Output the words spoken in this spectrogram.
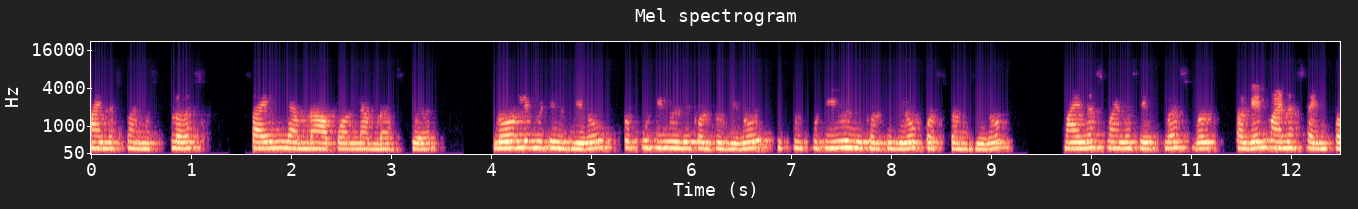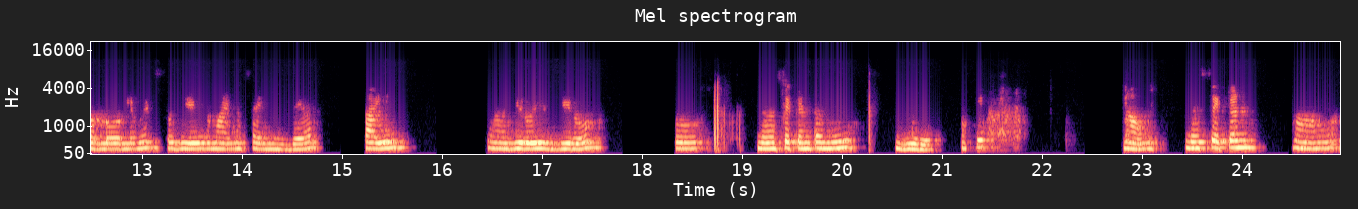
minus minus plus sin lambda upon lambda square lower limit is 0 so put u is equal to 0 if we put u is equal to 0 first term 0 minus minus a plus but again minus sign for lower limit so there minus sign is there sin uh, 0 is 0 so the second term is 0 okay now, the second uh,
